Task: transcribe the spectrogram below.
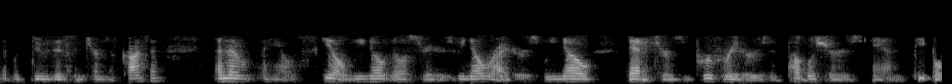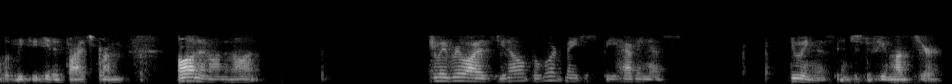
that would do this in terms of content, and then you know, skill. We know illustrators, we know writers, we know editors and proofreaders and publishers and people that we could get advice from, on and on and on. And we realized, you know, the Lord may just be having us doing this in just a few months here.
